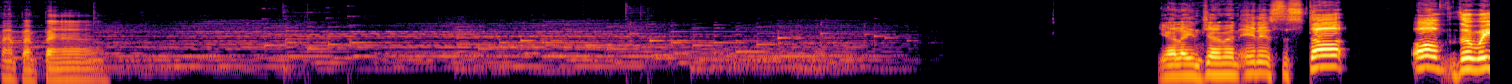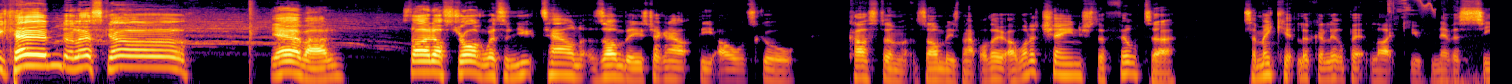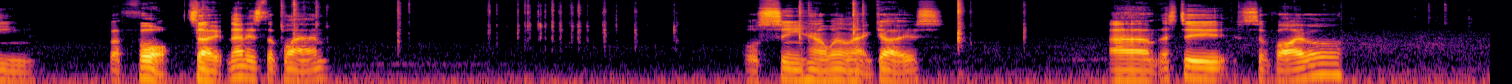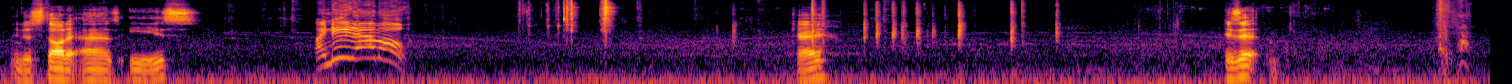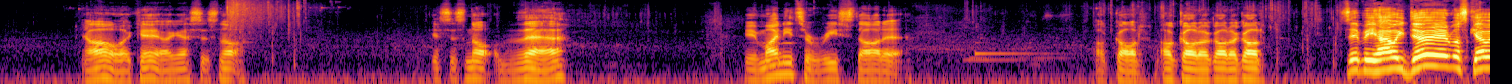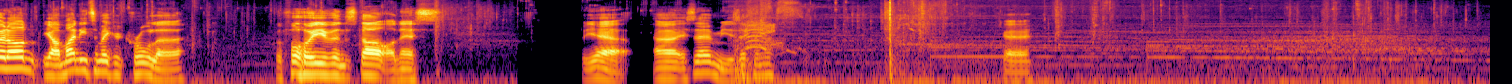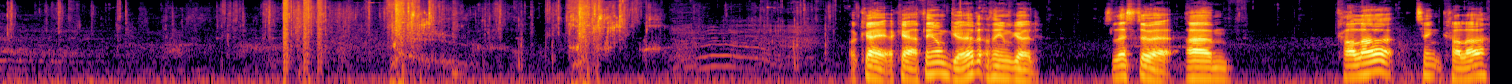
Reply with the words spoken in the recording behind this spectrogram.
Bam, bam, bam. Yeah, ladies and gentlemen, it is the start of the weekend. Let's go. Yeah, man. Started off strong with some Nuketown zombies, checking out the old school custom zombies map. Although I want to change the filter to make it look a little bit like you've never seen before. So that is the plan. We'll see how well that goes. Um, let's do survival. And just start it as is. I need ammo! Okay. Is it? Oh, okay. I guess it's not. Guess it's not there. You might need to restart it. Oh god. Oh god. Oh god. Oh god. Zippy, how we doing? What's going on? Yeah, I might need to make a crawler before we even start on this. But yeah, uh, is there music in this? Okay. Okay, okay, I think I'm good. I think I'm good. So let's do it. Um, color, tint color.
